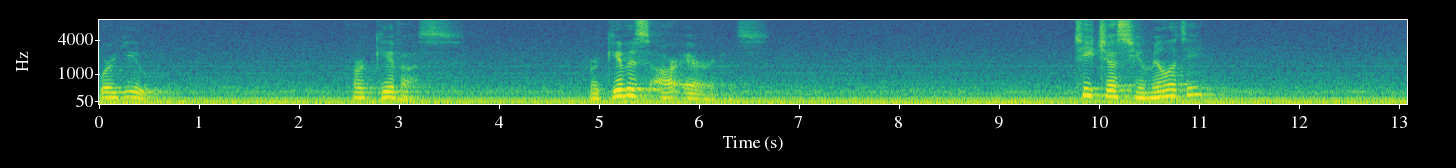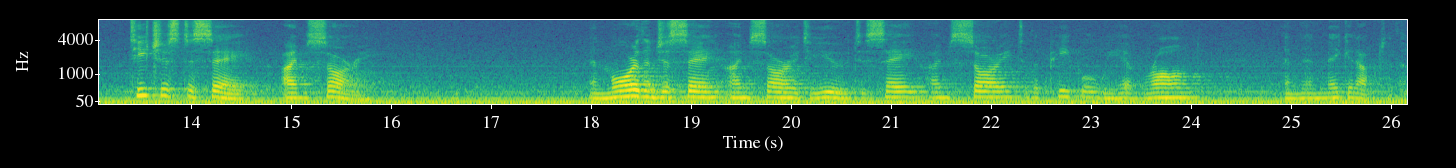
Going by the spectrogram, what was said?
we're you. Forgive us. Forgive us our arrogance. Teach us humility. Teach us to say, I'm sorry. And more than just saying, I'm sorry to you, to say, I'm sorry to the people we have wronged, and then make it up to them.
